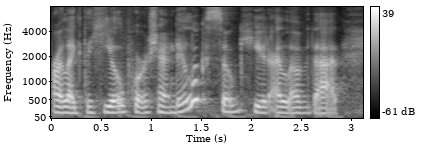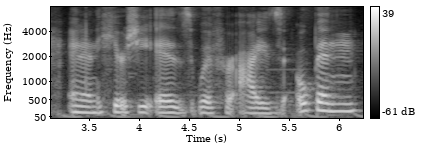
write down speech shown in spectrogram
are like the heel portion. They look so cute. I love that. And here she is with her eyes open.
